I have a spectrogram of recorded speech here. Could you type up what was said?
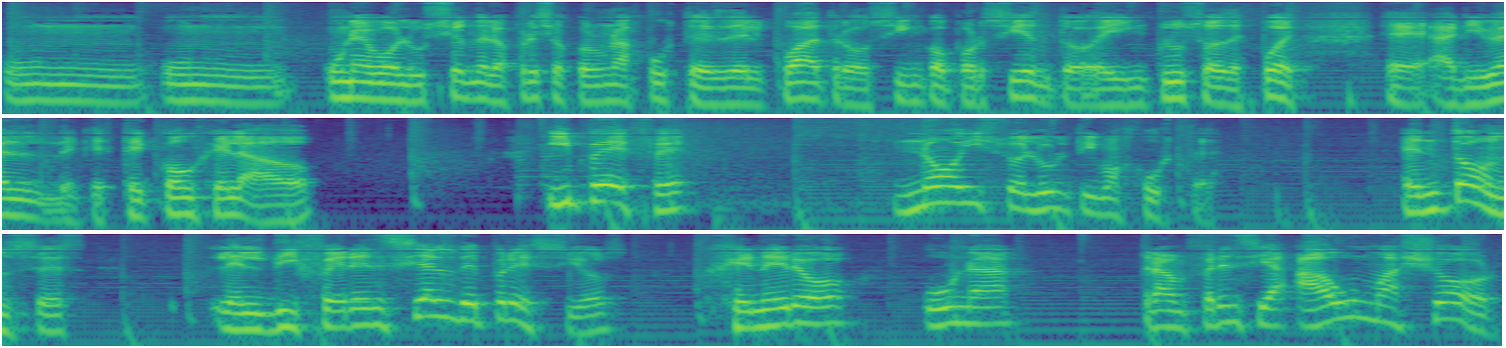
una evolución de los precios con un ajuste del 4 o 5% e incluso después eh, a nivel de que esté congelado, IPF no hizo el último ajuste. Entonces, el diferencial de precios generó una transferencia aún mayor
